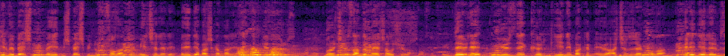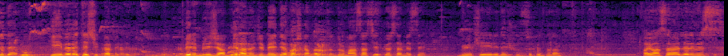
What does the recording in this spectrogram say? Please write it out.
25 bin ve 75 bin nüfus olan tüm ilçeleri belediye başkanlarıyla tek tek geziyoruz. Bunun için hızlandırmaya çalışıyoruz. Devlet yüzde 40 yeni bakım evi açılacak olan belediyelerimize de hibe ve teşvik vermektedir. Benim ricam bir an önce belediye başkanlarımızın duruma hassasiyet göstermesi, büyükşehiri de şu sıkıntıdan hayvanseverlerimiz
